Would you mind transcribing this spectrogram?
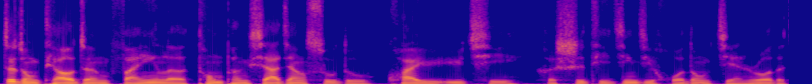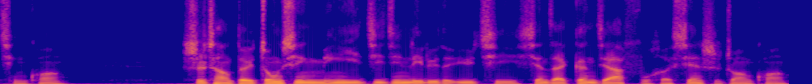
这种调整反映了通膨下降速度快于预期和实体经济活动减弱的情况。市场对中性名义基金利率的预期现在更加符合现实状况。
